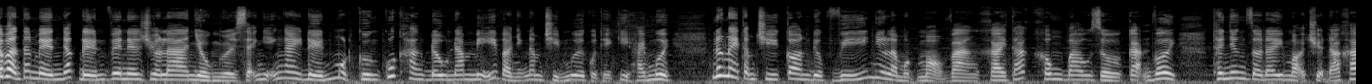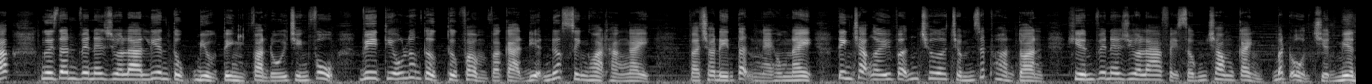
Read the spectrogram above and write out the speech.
Các bạn thân mến, nhắc đến Venezuela, nhiều người sẽ nghĩ ngay đến một cường quốc hàng đầu Nam Mỹ vào những năm 90 của thế kỷ 20. Nước này thậm chí còn được ví như là một mỏ vàng khai thác không bao giờ cạn vơi. Thế nhưng giờ đây mọi chuyện đã khác. Người dân Venezuela liên tục biểu tình phản đối chính phủ vì thiếu lương thực, thực phẩm và cả điện nước sinh hoạt hàng ngày. Và cho đến tận ngày hôm nay, tình trạng ấy vẫn chưa chấm dứt hoàn toàn, khiến Venezuela phải sống trong cảnh bất ổn chiến miên.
